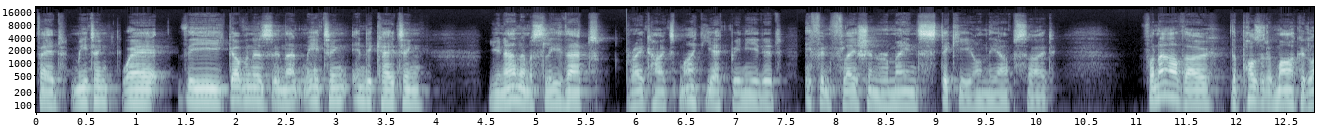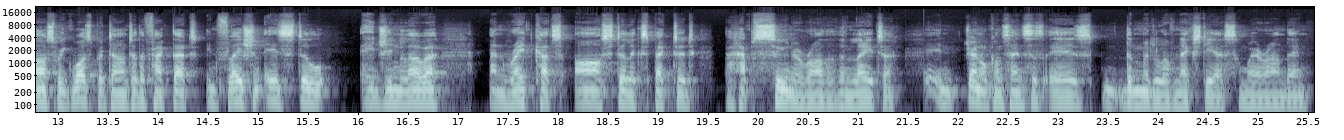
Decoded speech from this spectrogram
Fed meeting, where the governors in that meeting indicating unanimously that rate hikes might yet be needed if inflation remains sticky on the upside. For now, though, the positive market last week was put down to the fact that inflation is still edging lower and rate cuts are still expected perhaps sooner rather than later. In general consensus is the middle of next year, somewhere around then.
